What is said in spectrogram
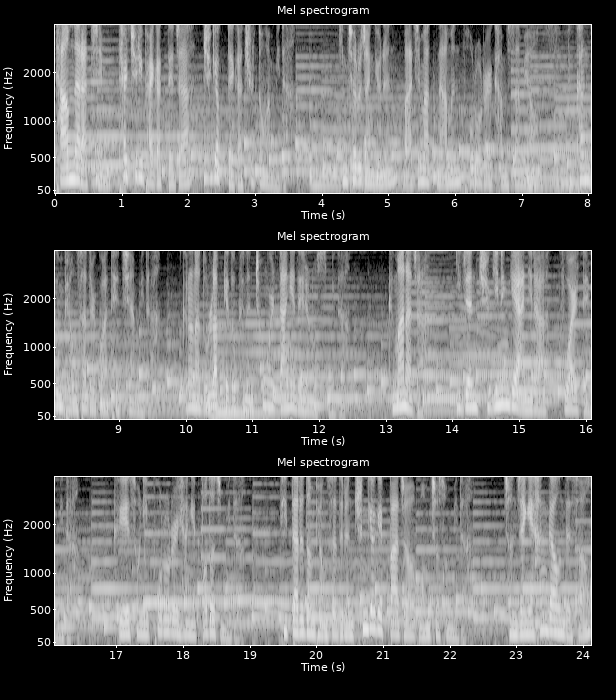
다음 날 아침 탈출이 발각되자 추격대가 출동합니다. 김철우 장교는 마지막 남은 포로를 감싸며 북한군 병사들과 대치합니다. 그러나 놀랍게도 그는 총을 땅에 내려놓습니다. 그만하자. 이젠 죽이는 게 아니라 구할 때입니다. 그의 손이 포로를 향해 뻗어집니다. 뒤따르던 병사들은 충격에 빠져 멈춰섭니다. 전쟁의 한가운데서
